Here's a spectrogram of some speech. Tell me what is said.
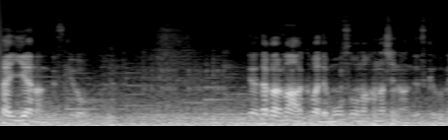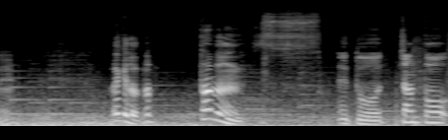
対嫌なんですけどいやだからまああくまで妄想の話なんですけどねだけど、ま、多分えっとちゃんと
